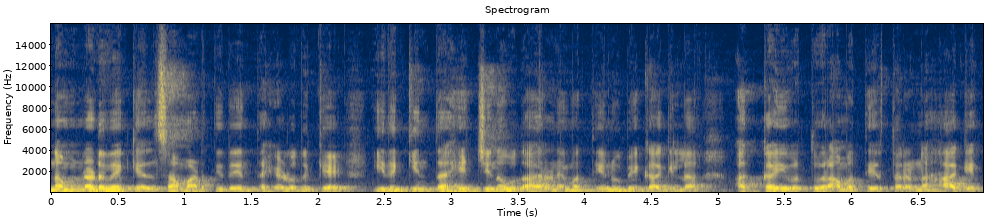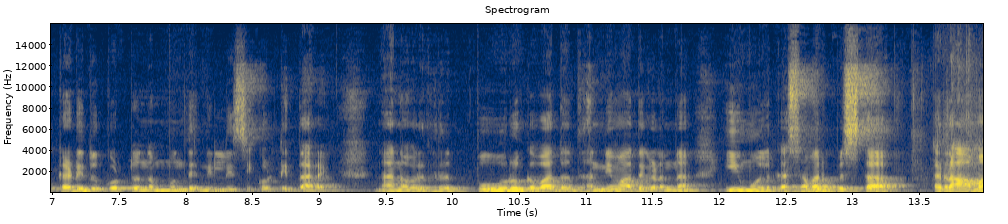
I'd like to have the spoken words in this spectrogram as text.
ನಮ್ಮ ನಡುವೆ ಕೆಲಸ ಮಾಡ್ತಿದೆ ಅಂತ ಹೇಳೋದಕ್ಕೆ ಇದಕ್ಕಿಂತ ಹೆಚ್ಚಿನ ಉದಾಹರಣೆ ಮತ್ತೇನೂ ಬೇಕಾಗಿಲ್ಲ. ಅಕ್ಕ ಇವತ್ತು ರಾಮತೀರ್ಥರನ್ನು ಹಾಗೆ ಕಡಿದುಕೊಟ್ಟು ನಮ್ಮ ಮುಂದೆ ನಿಲ್ಲಿಸಿಕೊಟ್ಟಿದ್ದಾರೆ. ನಾನು ಅವರ ಹೃತ್ಪೂರ್ವಕವಾದ ಧನ್ಯವಾದಗಳನ್ನು ಈ ಮೂಲಕ ಸಮರ್ಪಿಸ್ತಾ ರಾಮ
